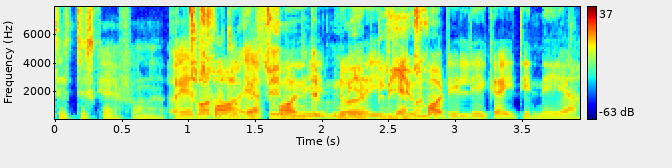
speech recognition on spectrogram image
Det, det skal jeg have fundet. Og jeg Tror tror, du jeg, tror, det er noget, i- jeg tror, det ligger i det nære,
